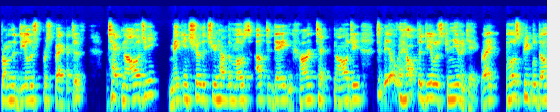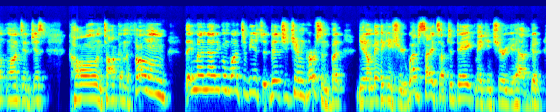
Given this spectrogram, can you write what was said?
from the dealer's perspective. Technology, making sure that you have the most up to date and current technology to be able to help the dealers communicate, right? Most people don't want to just call and talk on the phone. They might not even want to be visit you in person, but you know, making sure your website's up to date, making sure you have good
